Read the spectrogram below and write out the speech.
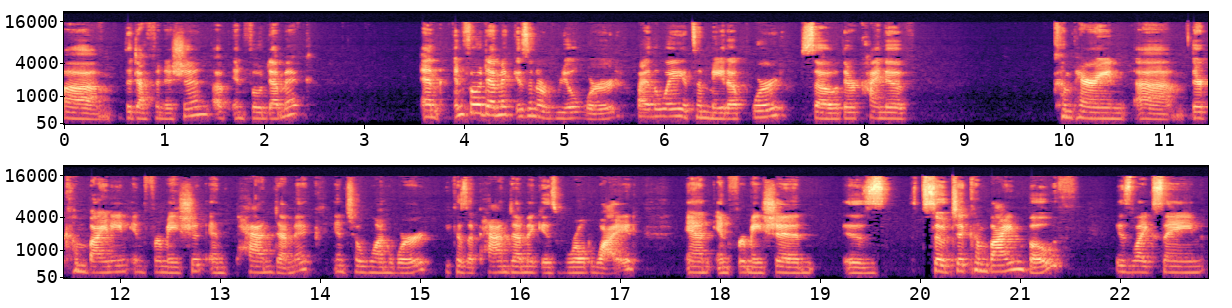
um, the definition of infodemic. And infodemic isn't a real word, by the way, it's a made up word. So they're kind of comparing, um, they're combining information and pandemic into one word because a pandemic is worldwide and information is. So to combine both is like saying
